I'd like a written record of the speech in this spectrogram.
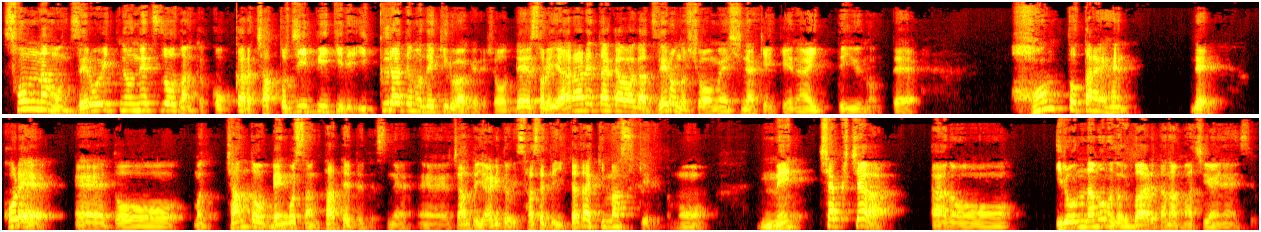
そんなもん01の捏造なんかこっからチャット GPT でいくらでもできるわけでしょで、それやられた側がゼロの証明しなきゃいけないっていうのって、ほんと大変。で、これ、えっ、ー、と、まあ、ちゃんと弁護士さん立ててですね、えー、ちゃんとやり取りさせていただきますけれども、めっちゃくちゃ、あのー、いろんなものが奪われたのは間違いないですよ。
